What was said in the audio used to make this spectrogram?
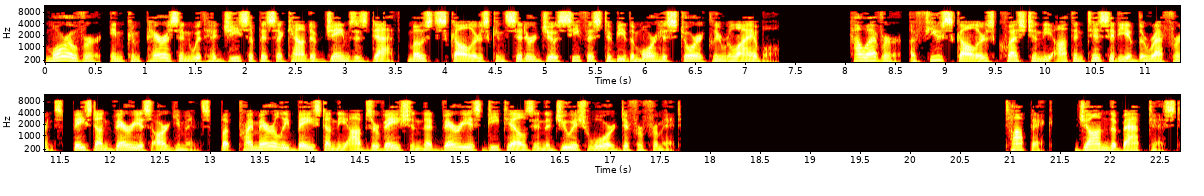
Moreover, in comparison with Hegesippus' account of James's death, most scholars consider Josephus to be the more historically reliable. However, a few scholars question the authenticity of the reference, based on various arguments, but primarily based on the observation that various details in the Jewish war differ from it. John the Baptist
